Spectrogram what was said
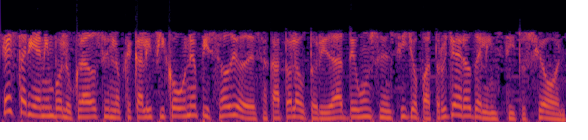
estarían involucrados en lo que calificó un episodio de desacato a la autoridad de un sencillo patrullero de la institución.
